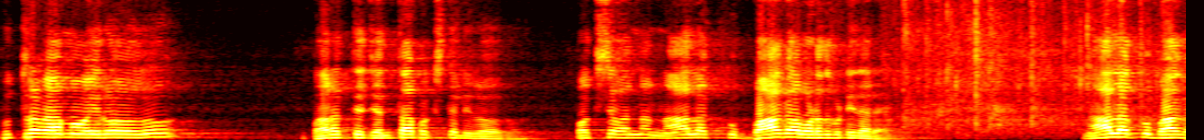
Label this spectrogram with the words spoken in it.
ಪುತ್ರ ವ್ಯಾಮ ಇರೋರು, ಭಾರತೀಯ ಜನತಾ ಪಕ್ಷದಲ್ಲಿರೋರು, ಪಕ್ಷವನ್ನು ನಾಲ್ಕು ಭಾಗ ಒಡೆದು ಬಿಟ್ಟಿದ್ದಾರೆ. ನಾಲ್ಕು ಭಾಗ.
